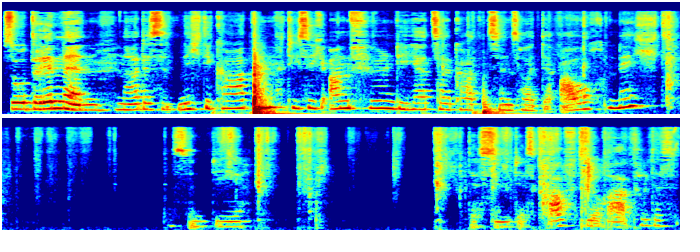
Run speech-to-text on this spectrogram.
so drinnen. Na, das sind nicht die Karten, die sich anfühlen. Die Herzalkarten sind es heute auch nicht. Das sind die, das sind das Kraft, die Orakel. Das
